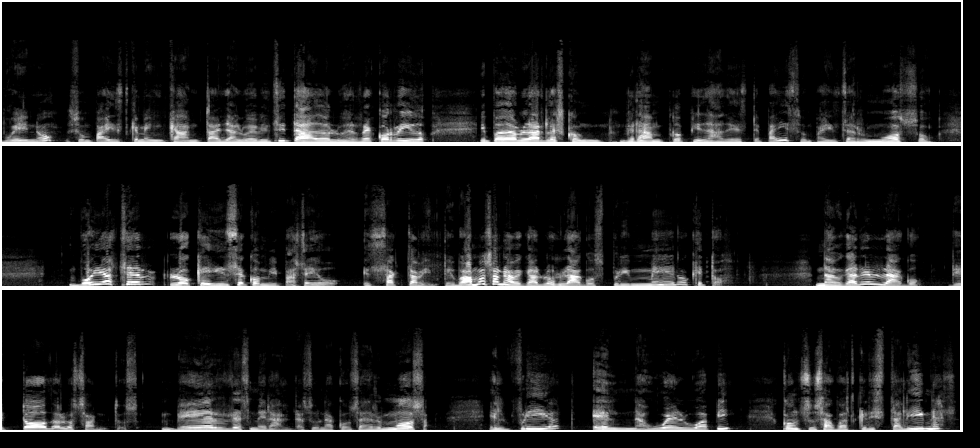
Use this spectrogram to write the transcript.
Bueno, es un país que me encanta, ya lo he visitado, lo he recorrido y puedo hablarles con gran propiedad de este país, un país hermoso. Voy a hacer lo que hice con mi paseo exactamente. Vamos a navegar los lagos primero que todo. Navegar el lago de todos los santos verde esmeralda, es una cosa hermosa. El Friat, el Nahuel Huapi, con sus aguas cristalinas,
